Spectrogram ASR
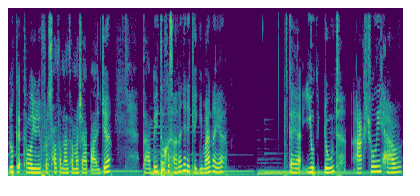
lu kayak terlalu universal teman sama siapa aja tapi itu ke sana jadi kayak gimana ya kayak you don't actually have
